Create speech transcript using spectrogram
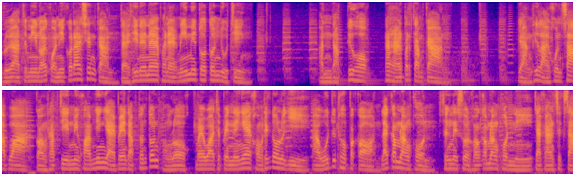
หรืออาจจะมีน้อยกว่านี้ก็ได้เช่นกัน แต่ที่แน่ๆแผนกนี้มีตัวตนอยู่จริง อันดับที่ 6 ทหารประจำการ อย่างที่หลายคนทราบว่ากองทัพจีนมีความยิ่งใหญ่เป็นอันดับต้นๆของโลก ไม่ว่าจะเป็นในแง่ของเทคโนโลยี อาวุธยุทโธปกรณ์ และกำลังพล ซึ่งในส่วนของกำลังพลนี้ จากการศึกษา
